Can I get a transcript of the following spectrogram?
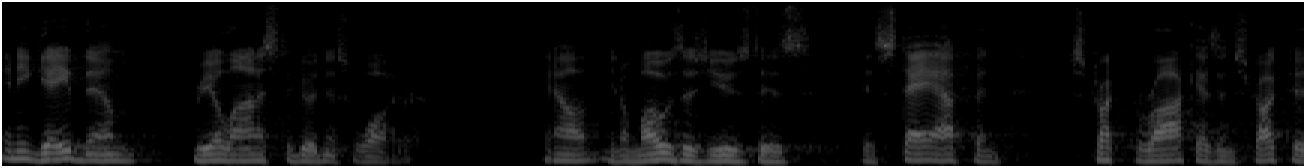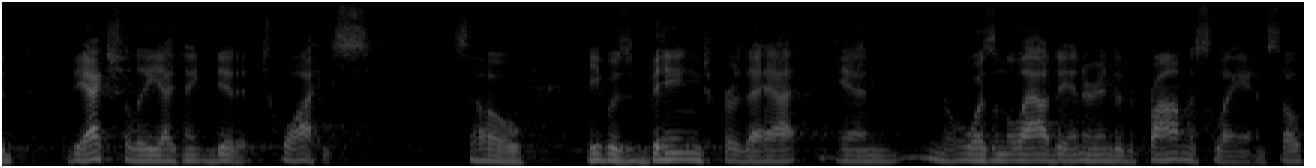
and he gave them real honest to goodness water. Now, you know, Moses used his, his staff and struck the rock as instructed, but he actually, I think, did it twice. So he was binged for that and you know, wasn't allowed to enter into the promised land. So,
